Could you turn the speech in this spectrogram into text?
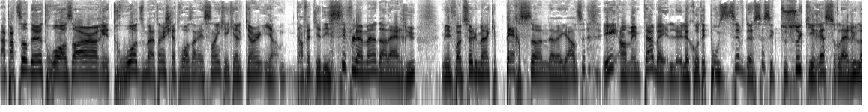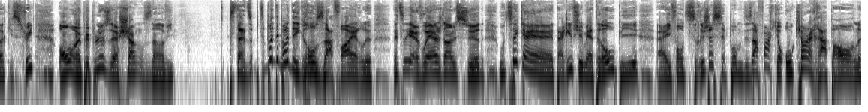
à partir de 3h03 du matin jusqu'à 3h05, il y a quelqu'un, en fait, il y a des sifflements dans la rue, mais il faut absolument que personne ne regarde ça. Et en même temps, ben, le, le côté positif de ça, c'est que tous ceux qui restent sur la rue Lucky Street ont un peu plus de chance dans la vie. C'est-à-dire, c'est pas, pas des grosses affaires, là. Mais tu sais, un voyage dans le sud. Ou tu sais, quand t'arrives chez Métro, puis euh, ils font tirer, je sais pas, mais des affaires qui ont aucun rapport, là.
